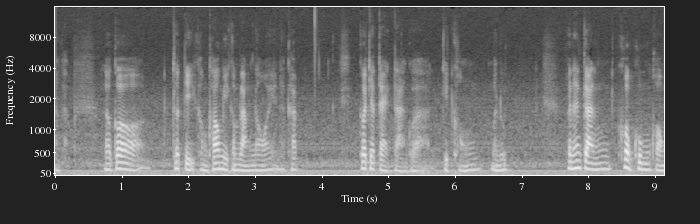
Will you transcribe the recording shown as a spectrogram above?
นะครับ แล้วก็สติของเขามีกำลังน้อยนะครับ ก็จะแตกต่างกว่าจิตของมนุษย์ เพราะฉะนั้นการควบคุมของ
